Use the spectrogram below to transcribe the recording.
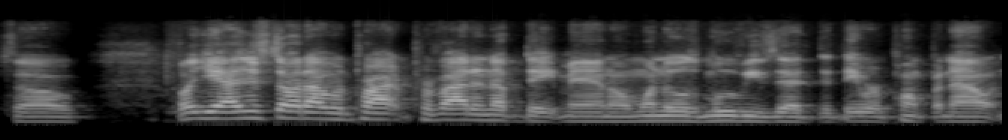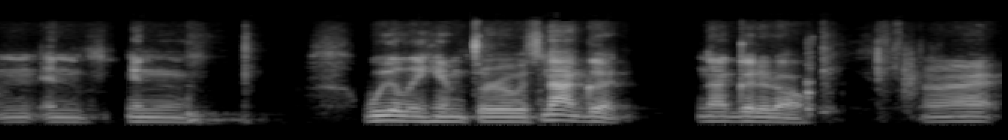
So, but yeah, I just thought I would pro- provide an update, man, on one of those movies that, that they were pumping out and, and and wheeling him through. It's not good, not good at all. All right,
